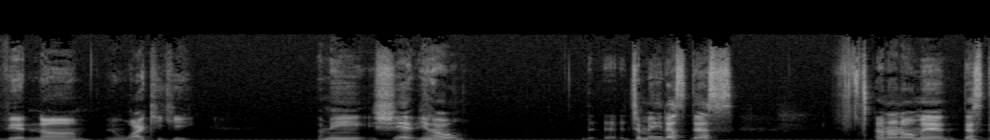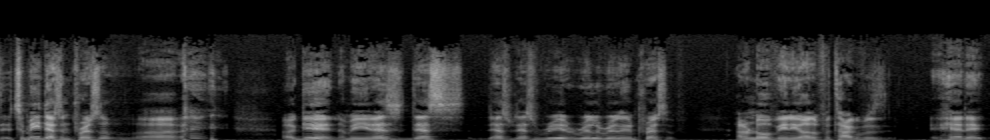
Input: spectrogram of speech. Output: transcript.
Vietnam, and Waikiki. I mean, shit, you know. To me, that's that's. I don't know, man. That's to me that's impressive. Uh, again, I mean that's that's that's that's really really really impressive. I don't know if any other photographers it,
